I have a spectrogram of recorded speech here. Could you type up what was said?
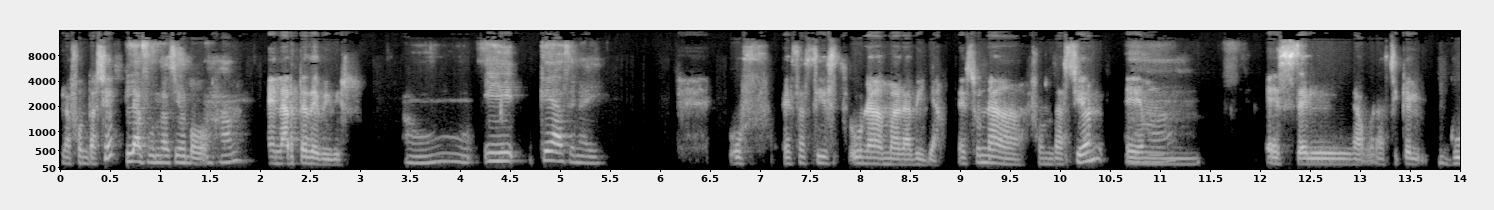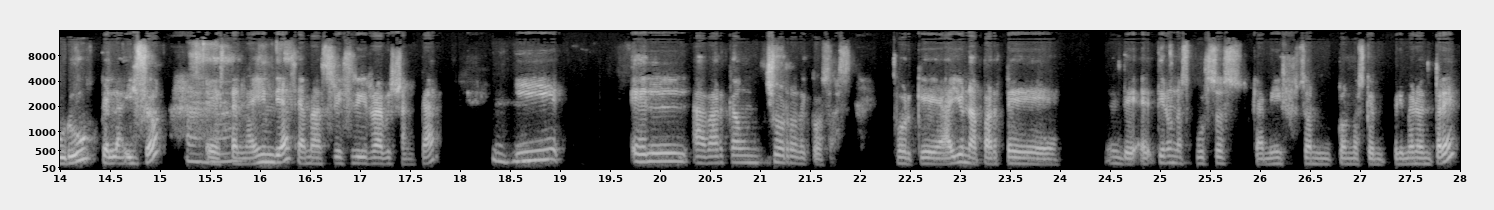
¿La fundación? La fundación, El arte de vivir. Oh, ¿Y qué hacen ahí? Uf, esa sí es una maravilla. Es una fundación. Em, es el, ahora sí que el gurú que la hizo, está en la India, se llama Sri Sri Ravi Shankar. Y él abarca un chorro de cosas, porque hay una parte eh, tiene unos cursos que a mí son con los que primero entré,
